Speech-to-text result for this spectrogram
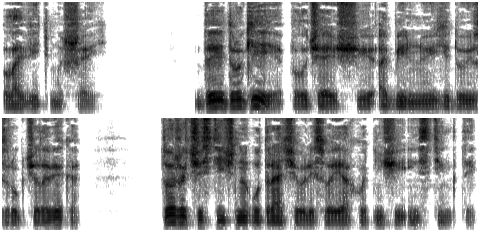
ловить мышей. Да и другие, получающие обильную еду из рук человека, тоже частично утрачивали свои охотничьи инстинкты.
